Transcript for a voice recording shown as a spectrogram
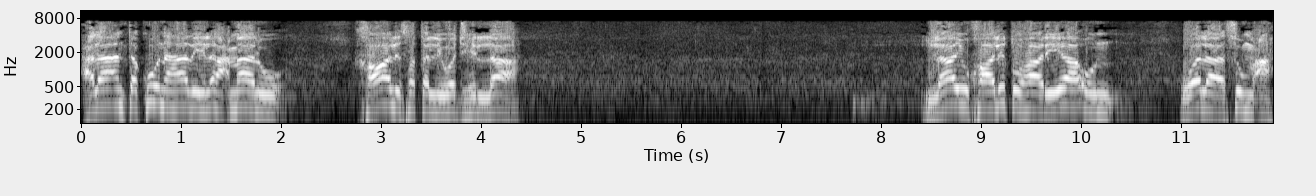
على أن تكون هذه الأعمال خالصة لوجه الله لا يخالطها رياء ولا سمعة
